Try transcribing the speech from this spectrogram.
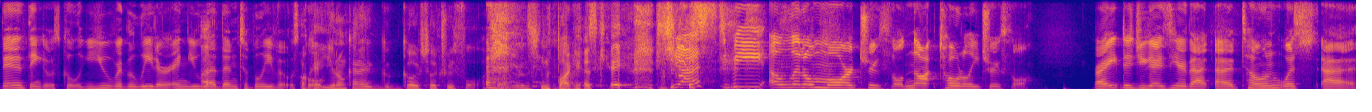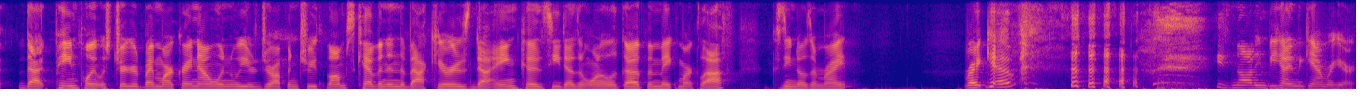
They didn't think it was cool. You were the leader, and you led them to believe it was cool. Okay, you don't gotta go, go so truthful. Okay, we're listening to the podcast. Okay, just be a little more truthful, not totally truthful. Right? Did you guys hear that uh, tone was uh, that pain point was triggered by Mark right now when we were dropping truth bombs? Kevin in the back here is dying because he doesn't want to look up and make Mark laugh because he knows I'm right. Right, Kev? He's nodding behind the camera here.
